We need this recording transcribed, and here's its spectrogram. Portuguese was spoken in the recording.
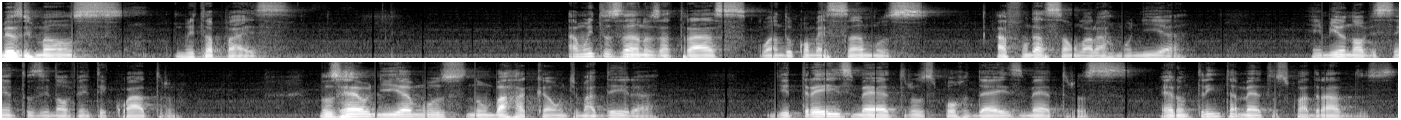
Meus irmãos, muita paz. Há muitos anos atrás, quando começamos a Fundação Lar Harmonia, em 1994, nos reuníamos num barracão de madeira de 3 metros por 10 metros. Eram 30 metros quadrados.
